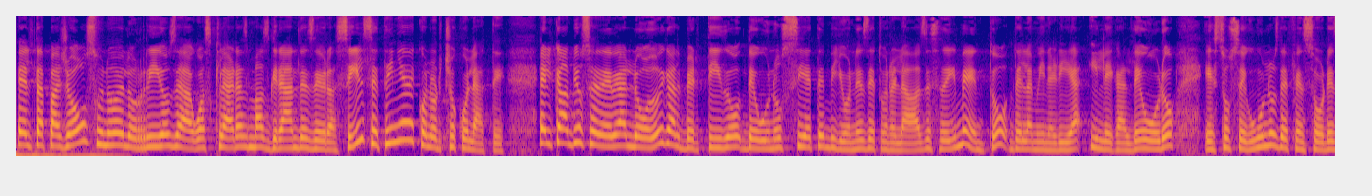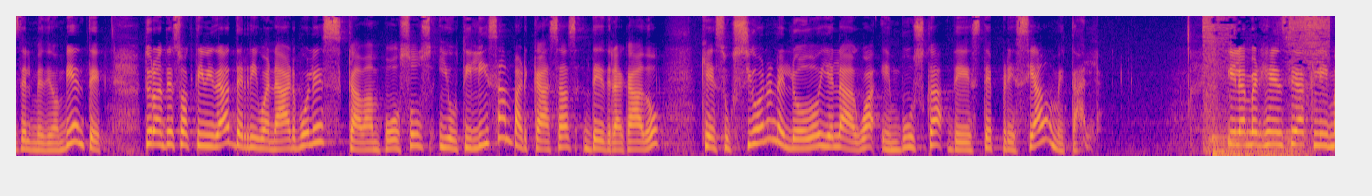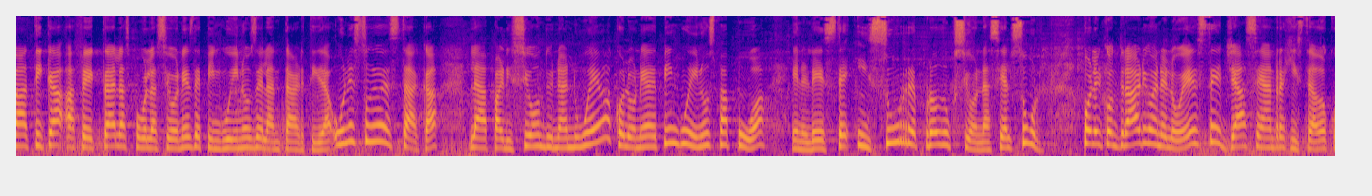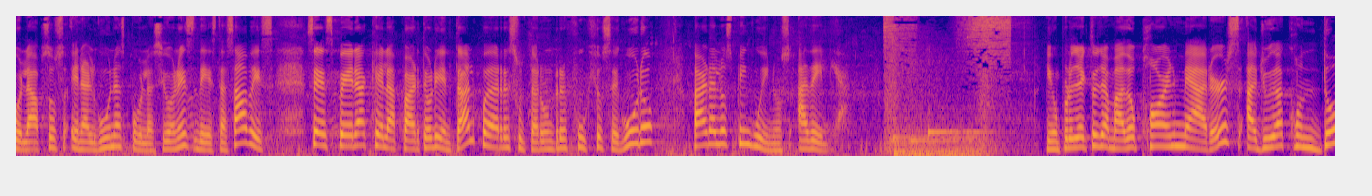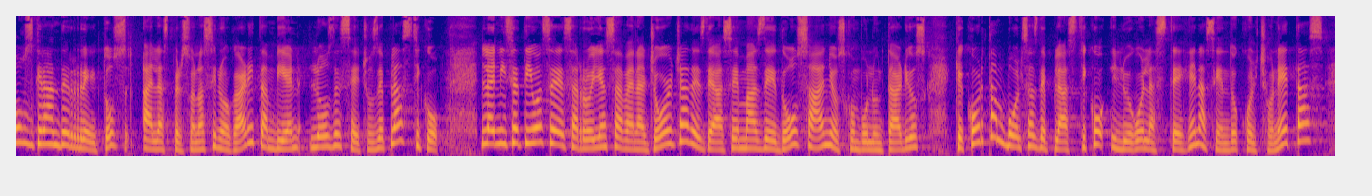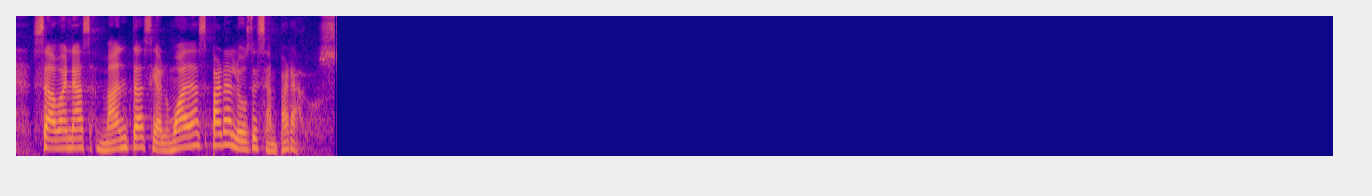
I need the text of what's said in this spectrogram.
El Tapajós, uno de los ríos de aguas claras más grandes de Brasil, se tiñe de color chocolate. El cambio se debe al lodo y al vertido de unos 7 millones de toneladas de sedimento de la minería ilegal de oro, esto según los defensores del medio ambiente. Durante su actividad derriban árboles, cavan pozos y utilizan barcazas de dragado que succionan el lodo y el agua en busca de este preciado metal. Y la emergencia climática afecta a las poblaciones de pingüinos de la Antártida. Un estudio destaca la aparición de una nueva colonia de pingüinos papúa en el este y su reproducción hacia el sur. Por el contrario, en el oeste ya se han registrado colapsos en algunas poblaciones de estas aves. Se espera que la parte oriental pueda resultar un refugio seguro para los pingüinos Adelia. Y un proyecto llamado Plant Matters ayuda con dos grandes retos a las personas sin hogar y también los desechos de plástico. La iniciativa se desarrolla en Savannah, Georgia, desde hace más de dos años con voluntarios que cortan bolsas de plástico y luego las tejen haciendo colchonetas, sábanas, mantas y almohadas para los desamparados.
